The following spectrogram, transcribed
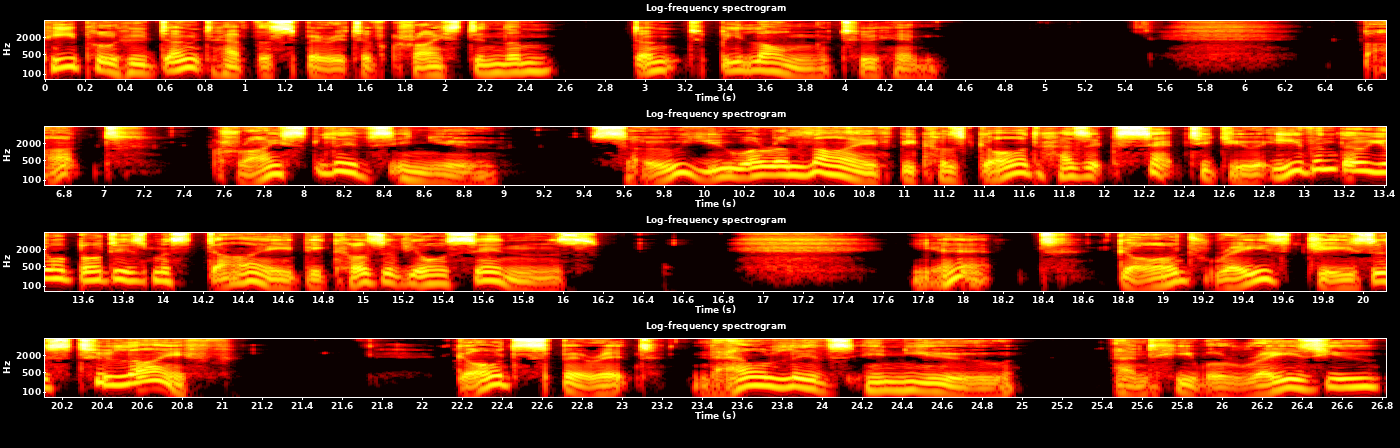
People who don't have the Spirit of Christ in them don't belong to Him. But Christ lives in you, so you are alive because God has accepted you, even though your bodies must die because of your sins. Yet God raised Jesus to life. God's Spirit now lives in you, and he will raise you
